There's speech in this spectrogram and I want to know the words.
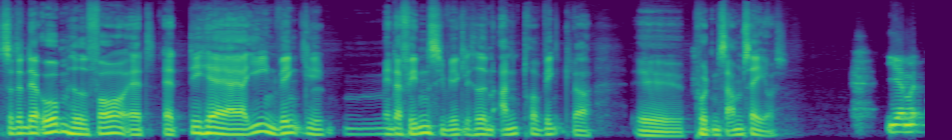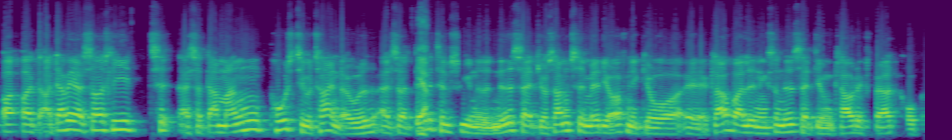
så den der åbenhed for, at, at det her er en vinkel, men der findes i virkeligheden andre vinkler øh, på den samme sag også. Jamen, og, og, og der vil jeg så også lige, til, altså der er mange positive tegn derude. Altså datatilsynet nedsatte jo samtidig med, at de offentliggjorde øh, cloud-vejledning, så nedsatte de jo en cloud-ekspertgruppe.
